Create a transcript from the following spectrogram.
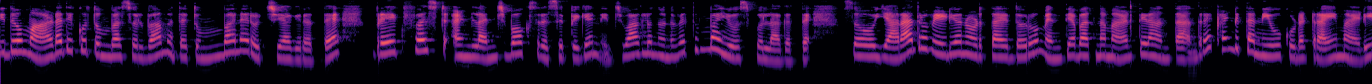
ಇದು ಮಾಡೋದಕ್ಕೂ ತುಂಬ ಸುಲಭ ಮತ್ತು ತುಂಬಾ ರುಚಿಯಾಗಿರುತ್ತೆ. ಬ್ರೇಕ್‌ಫಾಸ್ಟ್ ಆ್ಯಂಡ್ ಲಂಚ್ ಬಾಕ್ಸ್ ರೆಸಿಪಿಗೆ ನಿಜವಾಗ್ಲೂ ತುಂಬ ಯೂಸ್‌ಫುಲ್ ಆಗುತ್ತೆ. ಸೊ ಯಾರಾದರೂ ವಿಡಿಯೋ ನೋಡ್ತಾ ಇದ್ದವರು ಮೆಂತ್ಯ ಬಾತ್‌ನ ಮಾಡ್ತೀರಾ ಅಂತ ಅಂದರೆ ಖಂಡಿತ ನೀವು ಕೂಡ ಟ್ರೈ ಮಾಡಿ.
